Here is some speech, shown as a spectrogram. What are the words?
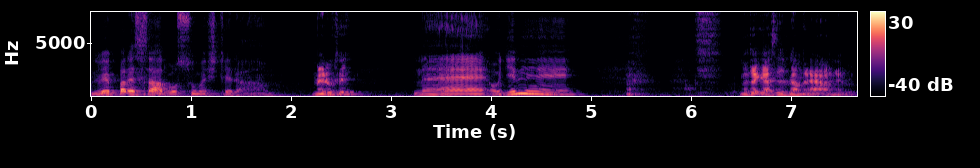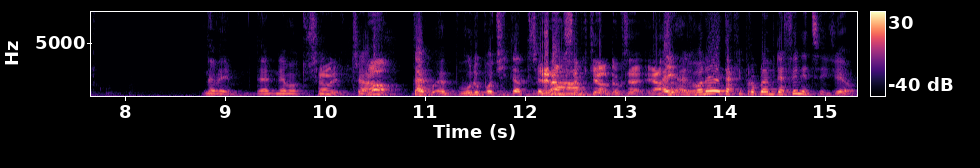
2,58 ještě dám. Minuty? Ne, hodiny. No tak já si dám reálně, Ludku. Nevím, ne, nemám tušení. Třeba, no. Tak eh, budu počítat třeba... Jenom jsem chtěl, dobře, já A ono je taky problém v definici, že jo?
